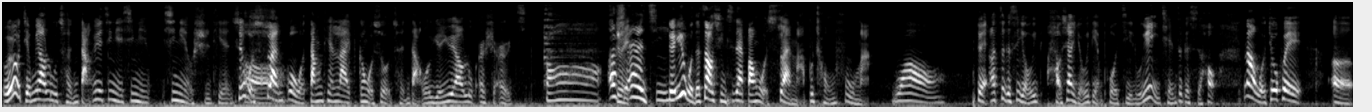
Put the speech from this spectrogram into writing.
我有节目要录存档，因为今年新年新年有十天，所以我算过我当天 live 跟我说有存档，我元月要录二十二集哦，二十二集，对，因为我的造型是在帮我算嘛，不重复嘛，哇哦，对啊，这个是有一好像有一点破纪录，因为以前这个时候，那我就会呃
